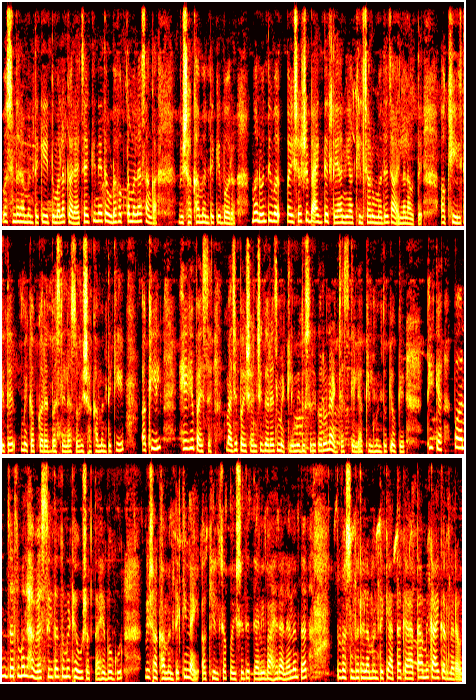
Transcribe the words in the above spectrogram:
वसुंधरा म्हणते की तुम्हाला करायचं आहे की नाही तेवढं फक्त मला सांगा. विशाखा म्हणते की बरं. म्हणून ती व पैशाची बॅग देते आणि अखिलच्या रूममध्ये जायला लावते. अखिल तिथे मेकअप करत बसलेला असतो. विशाखा म्हणते की अखिल हे घे पैसे. माझे पैशांची गरज मिटली मी दुसरी करून ॲडजस्ट केली. अखिल म्हणतो की ओके ठीक आहे. पण जर तुम्हाला हवे असतील तर तुम्ही ठेवू शकता हे बघून. विशाखा म्हणते की नाही अखिलच्या पैसे देते आणि बाहेर आल्यानंतर वसुंधराला म्हणते की आता काय आता आम्ही काय करणार आहोत?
